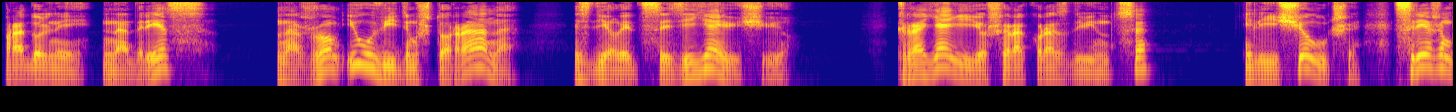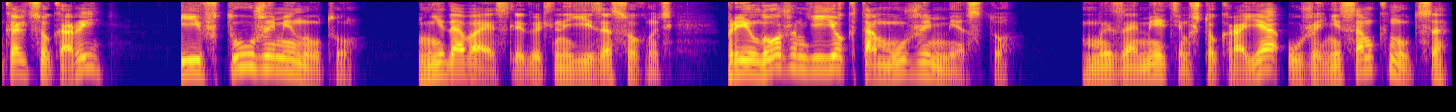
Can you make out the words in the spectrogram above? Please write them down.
продольный надрез ножом и увидим, что рана сделается зияющую. Края ее широко раздвинутся, или еще лучше, срежем кольцо коры и в ту же минуту, не давая, следовательно, ей засохнуть, приложим ее к тому же месту. Мы заметим, что края уже не сомкнутся,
